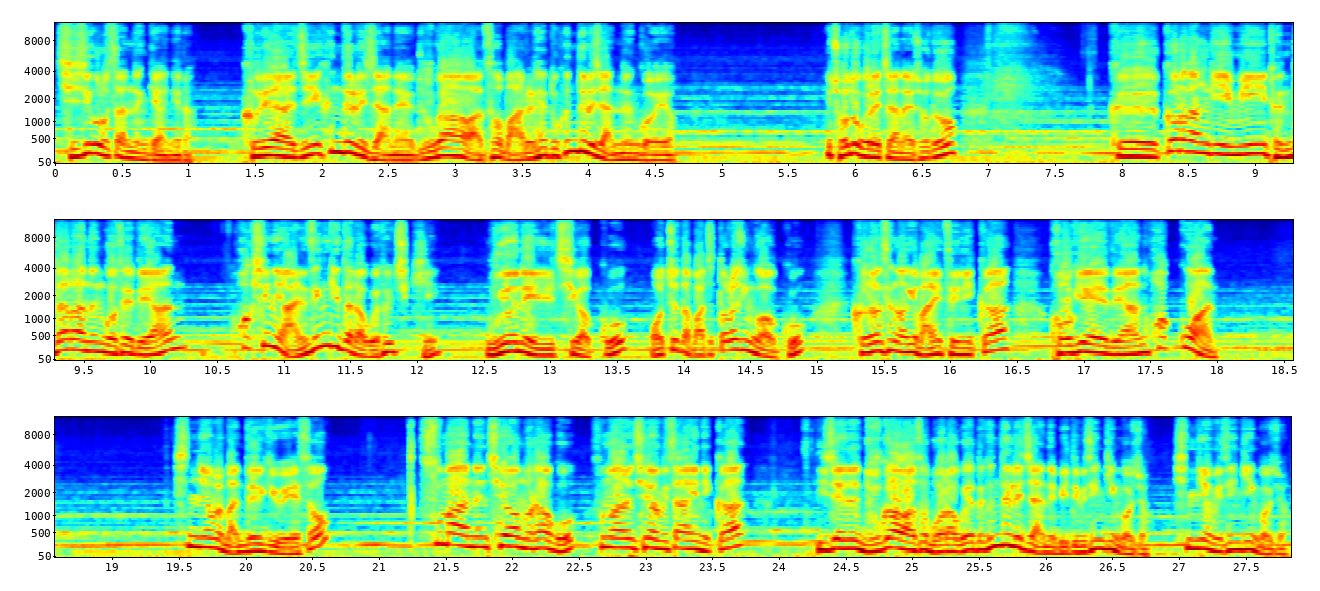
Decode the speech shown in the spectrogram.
지식으로 쌓는 게 아니라 그래야지 흔들리지 않아요. 누가 와서 말을 해도 흔들리지 않는 거예요. 저도 그랬잖아요. 저도 그 끌어당김이 된다라는 것에 대한 확신이 안 생기더라고요. 솔직히 우연의 일치 같고 어쩌다 맞아 떨어진 것 같고 그런 생각이 많이 드니까 거기에 대한 확고한 신념을 만들기 위해서 수많은 체험을 하고 수많은 체험이 쌓이니까 이제는 누가 와서 뭐라고 해도 흔들리지 않는 믿음이 생긴 거죠. 신념이 생긴 거죠.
